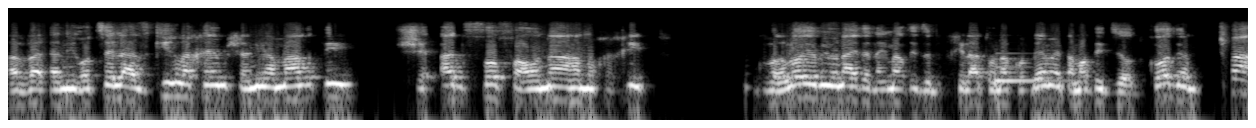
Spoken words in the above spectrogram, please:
אבל אני רוצה להזכיר לכם שאני אמרתי שעד סוף העונה הנוכחית כבר לא יהיה ביונייטד, אני אמרתי את זה בתחילת עונה קודמת, אמרתי את זה עוד קודם. תשמע,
